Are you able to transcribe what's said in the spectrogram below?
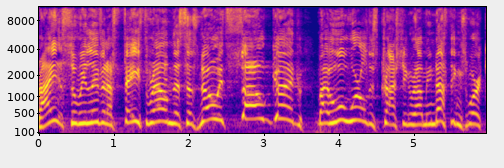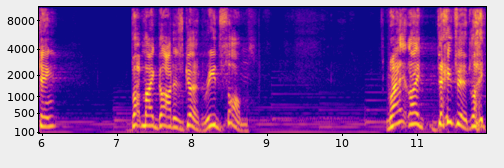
Right? So we live in a faith realm that says, no, it's so good. My whole world is crashing around me, nothing's working but my God is good. Read Psalms. Right? Like David, like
